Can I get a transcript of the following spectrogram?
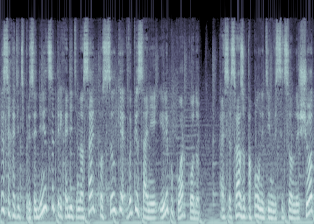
Если хотите присоединиться, переходите на сайт по ссылке в описании или по QR-коду. А если сразу пополните инвестиционный счет,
